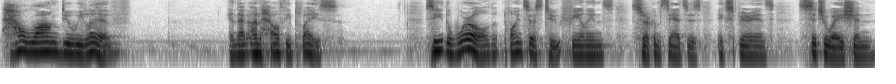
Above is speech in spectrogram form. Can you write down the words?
How long do we live in that unhealthy place? See, the world points us to feelings, circumstances, experience, situation,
